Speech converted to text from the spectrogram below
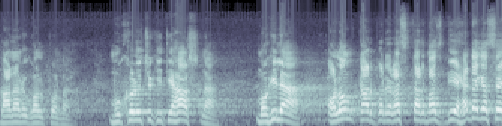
বানানো গল্প না। মুখরোচক ইতিহাস না। মহিলা অলংকার পরে রাস্তার মাঝ দিয়ে হেঁটে গেছে।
